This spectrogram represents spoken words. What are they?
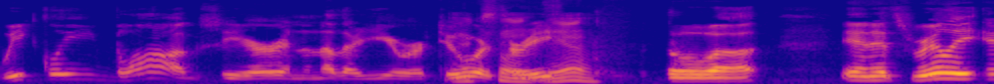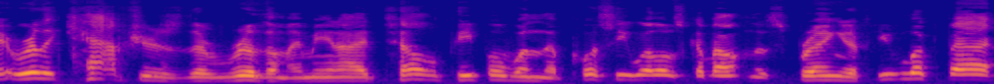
weekly blogs here in another year or two Excellent, or three. Yeah. So, uh, and it's really, it really captures the rhythm. I mean, I tell people when the pussy willows come out in the spring, if you look back,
